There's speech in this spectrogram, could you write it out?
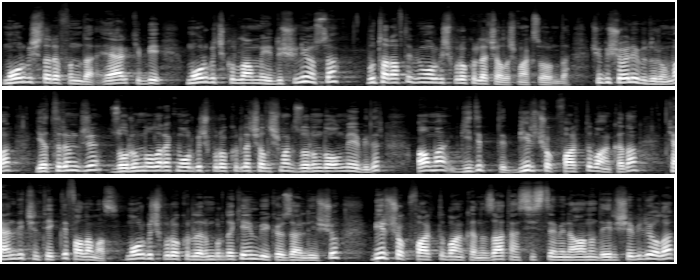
Mortgage tarafında eğer ki bir mortgage kullanmayı düşünüyorsa bu tarafta bir mortgage brokerla çalışmak zorunda. Çünkü şöyle bir durum var. Yatırımcı zorunlu olarak mortgage brokerla çalışmak zorunda olmayabilir. Ama gidip de birçok farklı bankadan kendi için teklif alamaz. Mortgage brokerların buradaki en büyük özelliği şu. Birçok farklı bankanın zaten sistemine anında erişebiliyorlar.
